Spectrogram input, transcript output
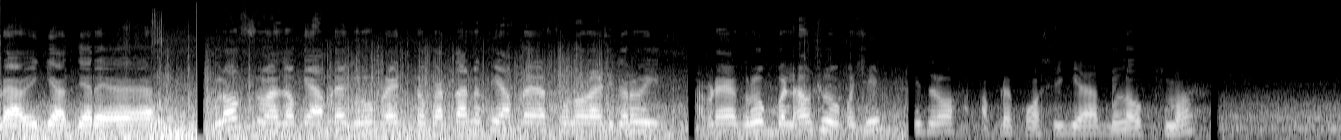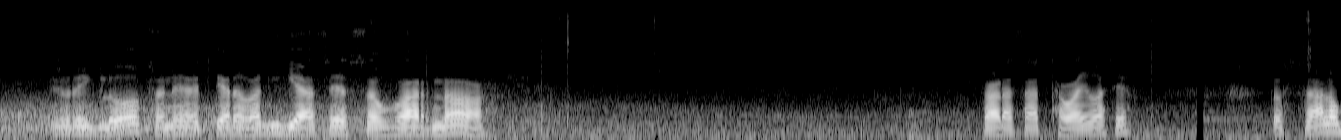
આપણે આવી ગયા અત્યારે ગ્લોબ્સમાં જો કે આપણે ગ્રુપ રાઈડ તો કરતા નથી, આપણે સોલો રાઈડ કરવી. આપણે ગ્રુપ બનાવશું પછી. મિત્રો, આપણે પહોંચી ગયા ગ્લોબ્સમાં જો રહી ગ્લોબ્સ અને અત્યારે વાગી ગયા છે સવારના. સાડા સાત થવા આવ્યા છે. તો ચાલો,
